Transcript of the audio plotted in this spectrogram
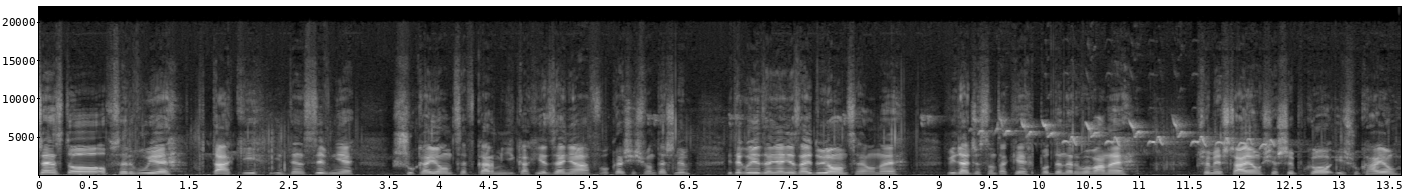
często obserwuję ptaki intensywnie szukające w karmnikach jedzenia w okresie świątecznym i tego jedzenia nie znajdujące. One widać, że są takie poddenerwowane, przemieszczają się szybko i szukają.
